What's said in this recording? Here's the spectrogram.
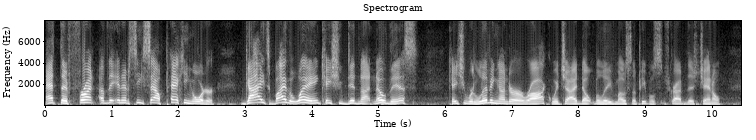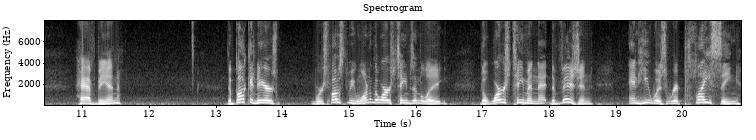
at the front of the NFC South pecking order. Guys, by the way, in case you did not know this, in case you were living under a rock, which I don't believe most of the people subscribed to this channel have been, the Buccaneers were supposed to be one of the worst teams in the league, the worst team in that division, and he was replacing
